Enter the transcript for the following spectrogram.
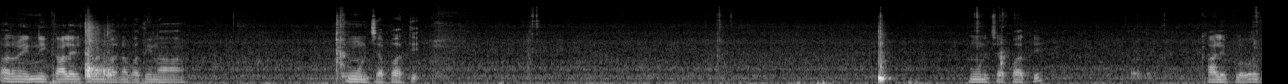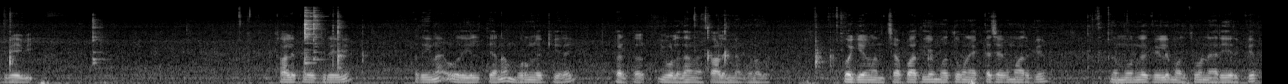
பாருங்கள் இன்னி காலையில் டிஃபன் பாருங்க பார்த்தீங்கன்னா மூணு சப்பாத்தி. மூணு chapati cauliflower gravy. Cauliflower gravy பார்த்திங்கன்னா ஒரு ஹெல்த்தியான முருங்கைக்கீரை பெட்டல் இவ்வளோ தாங்க காலையில் உணவு. ஓகேங்க அந்த சப்பாத்திலையும் மருத்துவம் எக்கச்சக்கமாக இருக்குது இந்த முருங்கைக்கீரையிலும் மருத்துவம் நிறைய இருக்குது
